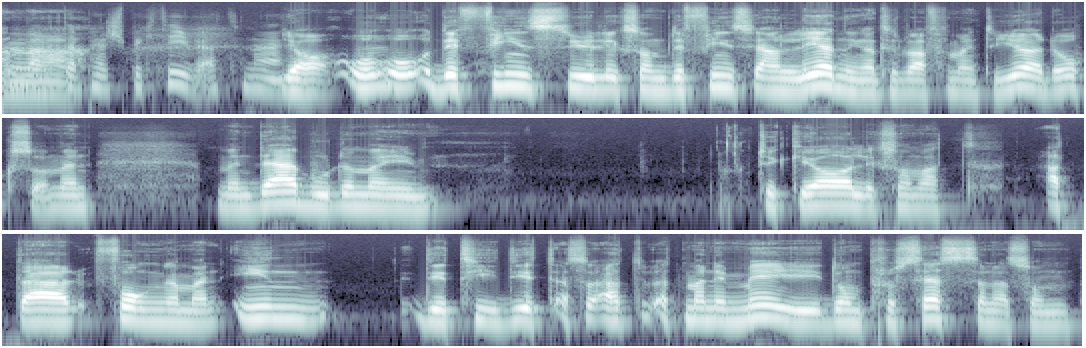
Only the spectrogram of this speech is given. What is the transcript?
Förvaltarperspektivet? Nej. Ja, och, mm. och, det finns ju liksom, det finns ju anledningar till varför man inte gör det också. Men, men där borde man ju, tycker jag, liksom att, att där fångar man in det tidigt, alltså att, att man är med i de processerna som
